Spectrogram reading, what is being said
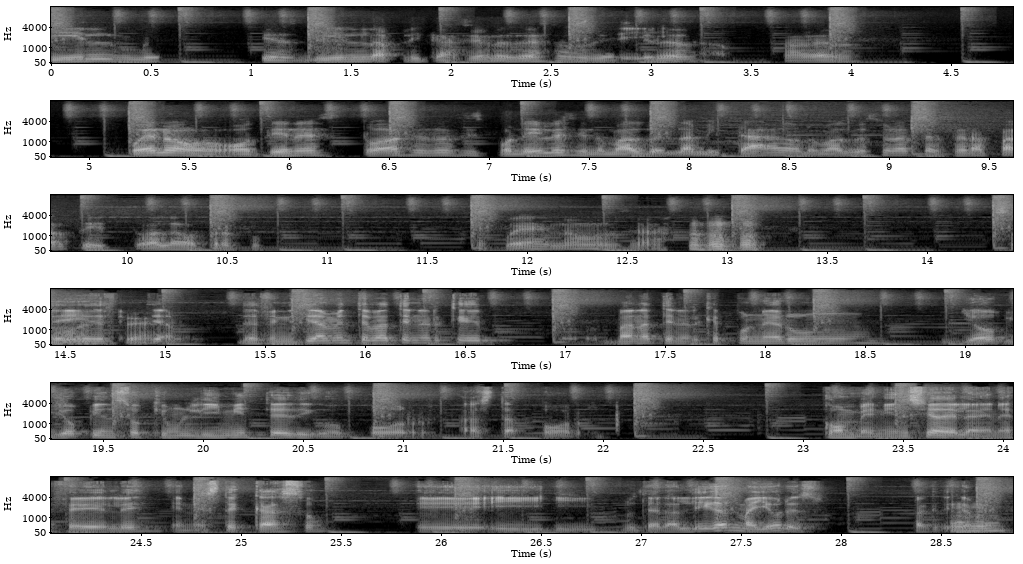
mil, 10 mil aplicaciones de esos. A ver. Bueno, o tienes todas esas disponibles y nomás ves la mitad o nomás ves una tercera parte y toda la otra, pues se fue, ¿no? O sea. sí, este definitivamente va a tener que van a tener que poner un, yo, yo pienso que un límite, digo, por, hasta por conveniencia de la NFL en este caso, eh, y, de las ligas mayores, prácticamente.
